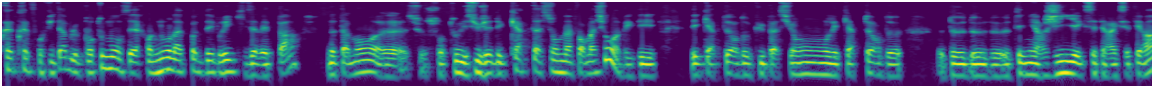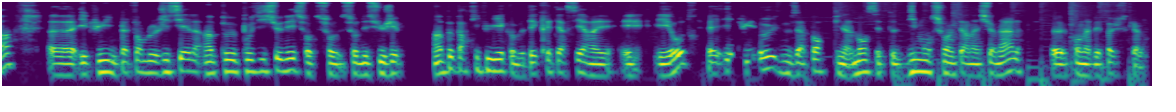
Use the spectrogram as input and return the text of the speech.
très très profitable pour tout le monde. C'est-à-dire quand nous on apporte des briques qu'ils n'avaient pas, notamment sur, tous les sujets de captation de l'information avec des, des capteurs d'occupation, les capteurs de d'énergie, etc., etc. et puis une plateforme logicielle un peu positionnée sur, sur des sujets un peu particuliers comme le décret tertiaire et, autres. Et, puis eux, ils nous apportent finalement cette dimension internationale euh, qu'on n'avait pas jusqu'alors.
